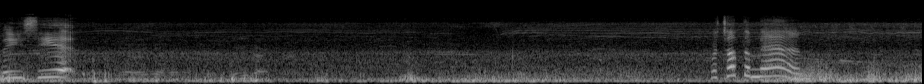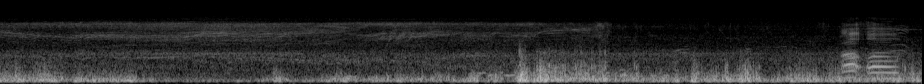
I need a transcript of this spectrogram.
Do you see it? Watch up, the man. Uh oh.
